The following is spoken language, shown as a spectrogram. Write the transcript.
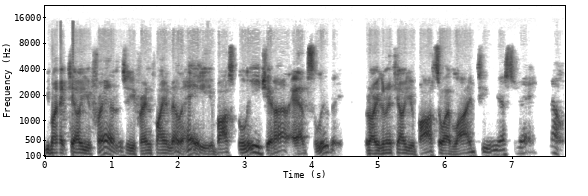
you might tell your friends your friends might know hey your boss believes you huh absolutely but are you going to tell your boss oh i lied to you yesterday no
